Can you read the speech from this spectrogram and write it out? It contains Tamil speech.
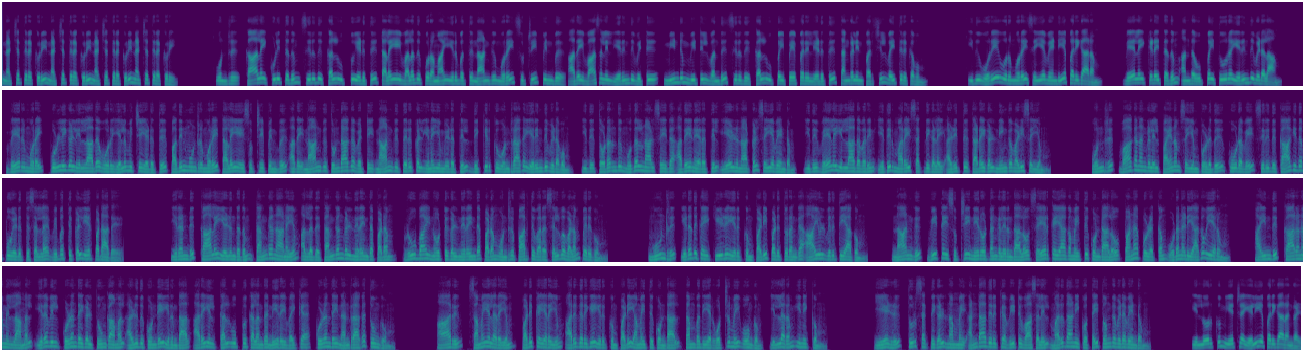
நட்சத்திரக்குறி நட்சத்திரக்குறி நட்சத்திரக்குறி நட்சத்திரக்குறி. ஒன்று காலை குளித்ததும் சிறிது கல் உப்பு எடுத்து தலையை வலது புறமாய் இருபத்து நான்கு முறை சுற்றி பின்பு அதை வாசலில் எரிந்து விட்டு மீண்டும் வீட்டில் வந்து சிறிது கல் உப்பை பேப்பரில் எடுத்து தங்களின் பர்ச்சில் வைத்திருக்கவும். இது ஒரே ஒரு முறை செய்ய வேண்டிய பரிகாரம். வேலை கிடைத்ததும் அந்த உப்பை தூர எரிந்து விடலாம். வேறு முறை புள்ளிகள் இல்லாத ஒரு எலுமிச்சை எடுத்து பதின்மூன்று முறை தலையை சுற்றி பின்பு அதை நான்கு துண்டாக வெட்டி நான்கு தெருக்கள் இணையும் இடத்தில் திக்கிற்கு ஒன்றாக எரிந்து விடவும். இது தொடர்ந்து முதல் நாள் செய்த அதே நேரத்தில் ஏழு நாட்கள் செய்ய வேண்டும். இது வேலையில்லாதவரின் எதிர்மறை சக்திகளை அழித்து தடைகள் நீங்க வழி செய்யும். ஒன்று வாகனங்களில் பயணம் செய்யும் பொழுது கூடவே சிறிது காகிதப்பூ எடுத்து செல்ல விபத்துக்கள் ஏற்படாது. இரண்டு காலை எழுந்ததும் தங்க நாணயம் அல்லது தங்கங்கள் நிறைந்த படம் ரூபாய் நோட்டுகள் நிறைந்த படம் ஒன்று பார்த்து வர செல்வ வளம் பெருகும். மூன்று இடது கை கீழே இருக்கும் படி படுத்துறங்க ஆயுள் விருத்தியாகும். நான்கு வீட்டை சுற்றி நீரோட்டங்களிருந்தாலோ செயற்கையாகமைத்து கொண்டாலோ பண புழக்கம் உடனடியாக உயரும். ஐந்து காரணமில்லாமல் இரவில் குழந்தைகள் தூங்காமல் அழுது கொண்டே இருந்தால் அறையில் கல் உப்பு கலந்த நீரை வைக்க குழந்தை நன்றாக தூங்கும். ஆறு சமையலறையும் படுக்கையறையும் அருகருகே இருக்கும் படி அமைத்து கொண்டால் தம்பதியர் ஒற்றுமை ஓங்கும் இல்லறம் இனிக்கும். ஏழு துர்சக்திகள் நம்மை அண்டாதிருக்க வீட்டு வாசலில் மருதாணி கொத்தை தொங்கவிட வேண்டும். எல்லோர்க்கும் ஏற்ற எளிய பரிகாரங்கள்.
